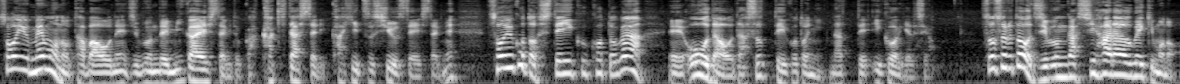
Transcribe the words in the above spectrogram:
そういうメモの束をね自分で見返したりとか書き足したり過筆修正したりねそういうことをしていくことが、えー、オーダーを出すっていうことになっていくわけですよ。そうすると自分が支払うべきもの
